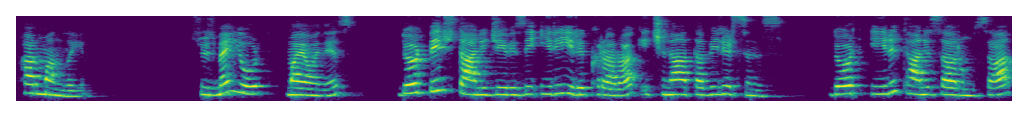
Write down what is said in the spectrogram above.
harmanlayın. Süzme yoğurt, mayonez, 4-5 tane cevizi iri iri kırarak içine atabilirsiniz. 4 iri tane sarımsağı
